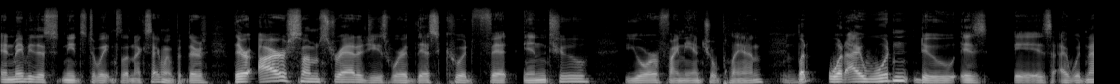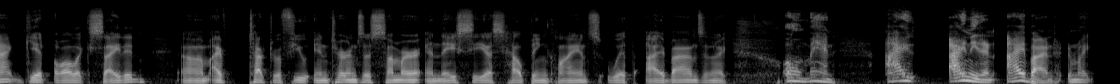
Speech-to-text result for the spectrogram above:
and maybe this needs to wait until the next segment. But there's there are some strategies where this could fit into your financial plan. But what I wouldn't do is is I would not get all excited. Um, I've talked to a few interns this summer, and they see us helping clients with I bonds, and they're like, "Oh man, I I need an I bond." I'm like,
